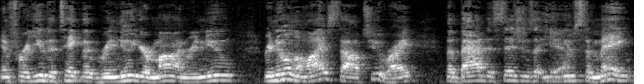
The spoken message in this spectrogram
and for you to take the renew your mind, renew renewing the lifestyle too, right? The bad decisions that you Yeah. used to make,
